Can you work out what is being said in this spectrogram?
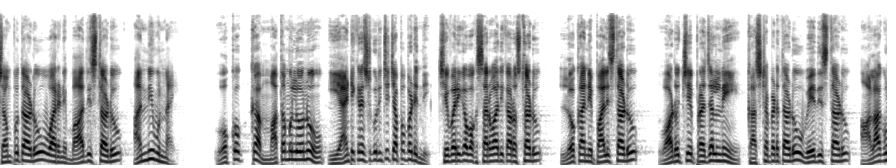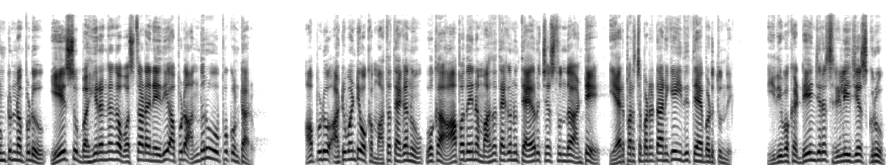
చంపుతాడు వారిని బాధిస్తాడు అన్నీ ఉన్నాయి. ఒక్కొక్క మతములోనూ ఈ యాంటీక్రైస్ట్ గురించి చెప్పబడింది. చివరిగా ఒక సర్వాధికారొస్తాడు లోకాన్ని పాలిస్తాడు వాడొచ్చే ప్రజల్ని కష్టపెడతాడు వేధిస్తాడు అలాగుంటున్నప్పుడు యేసు బహిరంగంగా వస్తాడనేది అప్పుడు అందరూ ఒప్పుకుంటారు. అప్పుడు అటువంటి ఒక మత తెగను ఒక ఆపదైన మత తెగను తయారు చేస్తుందా అంటే ఏర్పరచబడటానికే ఇది తేబడుతుంది. ఇది ఒక డేంజరస్ రిలీజియస్ గ్రూప్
